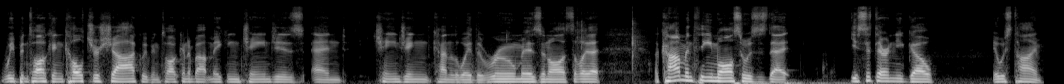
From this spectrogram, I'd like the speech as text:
We've been talking culture shock. We've been talking about making changes and changing kind of the way the room is and all that stuff like that. a common theme also is, is that you sit there and you go, it was time.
